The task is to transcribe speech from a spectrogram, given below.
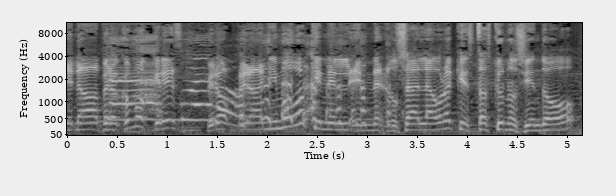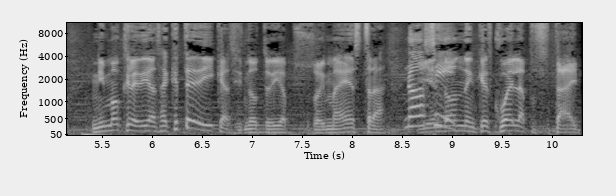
Oye, no, pero ¿cómo crees? Pero, pero ni modo que en el, en- o sea, a la hora que estás conociendo, ni modo que le digas, ¿a qué te dedicas? Y no te diga, pues soy maestra. No, ¿Y sí. en dónde? ¿En qué escuela? Pues ahí,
